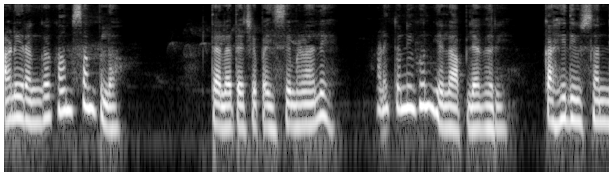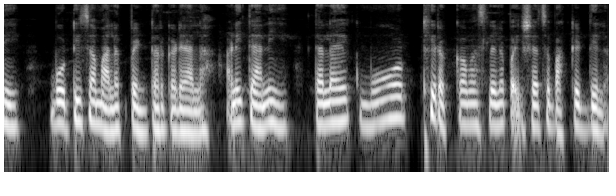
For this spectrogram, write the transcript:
आणि रंगकाम संपलं. त्याला त्याचे पैसे मिळाले आणि तो निघून गेला आपल्या घरी. काही दिवसांनी बोटीचा मालक पेंटरकडे आला आणि त्यांनी त्याला एक मोठी रक्कम असलेलं पैशाचं बाकीट दिलं.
